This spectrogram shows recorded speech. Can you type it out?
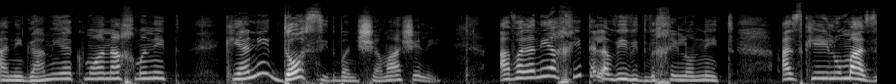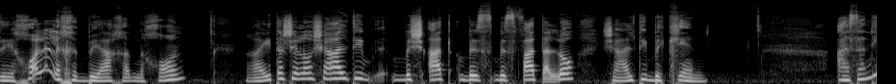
אני גם אהיה כמו הנחמנית. כי אני דוסית בנשמה שלי, אבל אני הכי תל אביבית וחילונית. אז כאילו, מה, זה יכול ללכת ביחד, נכון? ראית שלא שאלתי בשעת, בשפת הלא? שאלתי בכן. אז אני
